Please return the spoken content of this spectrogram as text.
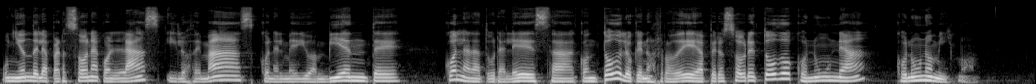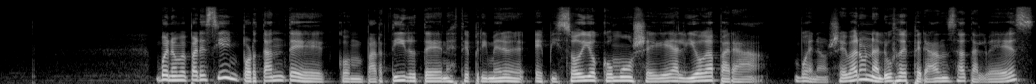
unión de la persona con las y los demás, con el medio ambiente, con la naturaleza, con todo lo que nos rodea, pero sobre todo con una, con uno mismo. Bueno, me parecía importante compartirte en este primer episodio cómo llegué al yoga para, bueno, llevar una luz de esperanza tal vez.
